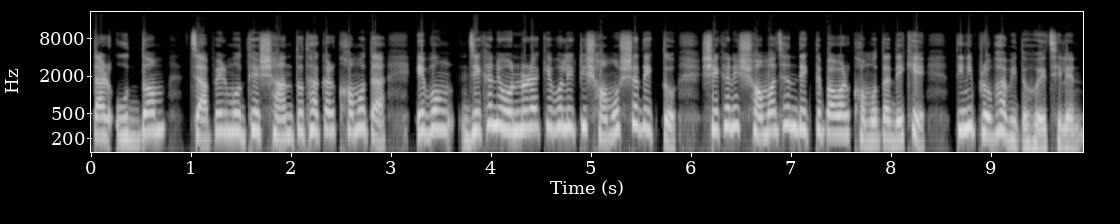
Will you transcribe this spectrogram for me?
তার উদ্যম, চাপের মধ্যে শান্ত থাকার ক্ষমতা এবং যেখানে অন্যরা কেবল একটি সমস্যা দেখত, সেখানে সমাধান দেখতে পাওয়ার ক্ষমতা দেখে তিনি প্রভাবিত হয়েছিলেন।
